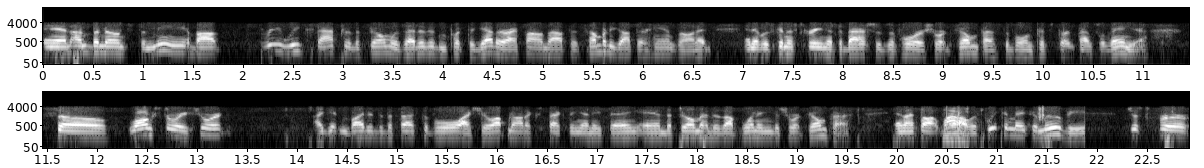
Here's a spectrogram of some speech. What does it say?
And unbeknownst to me, about three weeks after the film was edited and put together, I found out that somebody got their hands on it and it was going to screen at the Bastards of Horror Short Film Festival in Pittsburgh, Pennsylvania. So, long story short, I get invited to the festival. I show up not expecting anything, and the film ended up winning the Short Film Fest. And I thought, wow, if we can make a movie just for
